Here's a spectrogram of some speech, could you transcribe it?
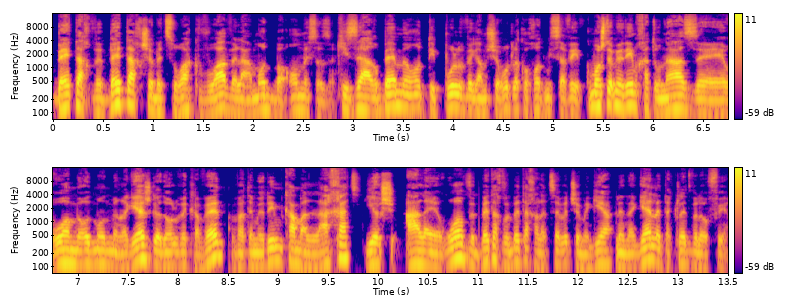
בטח ובטח שבצורה קבועה ולעמוד בעומס הזה. כי זה הרבה מאוד טיפול וגם שירות לקוחות מסביב. כמו שאתם יודעים, חתונה זה אירוע מאוד מאוד מרגש, גדול וכבד, ואתם יודעים כמה לחץ יש על האירוע, ובטח ובטח על הצוות שמגיע לנגן, לתקלט ולהופיע.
